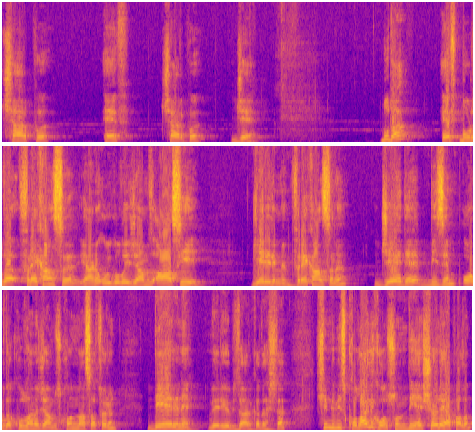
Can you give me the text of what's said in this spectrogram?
çarpı f çarpı c. Bu da f burada frekansı yani uygulayacağımız AC gerilimin frekansını c de bizim orada kullanacağımız kondansatörün değerini veriyor bize arkadaşlar. Şimdi biz kolaylık olsun diye şöyle yapalım.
